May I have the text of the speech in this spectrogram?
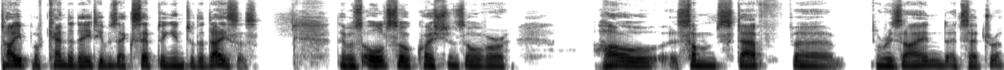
type of candidate he was accepting into the diocese. There was also questions over how some staff uh, resigned, etc.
